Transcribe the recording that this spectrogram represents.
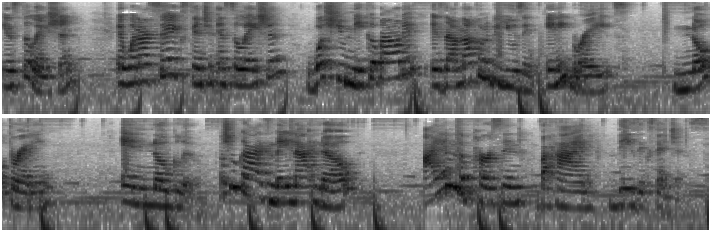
installation. And when I say extension installation, what's unique about it is that I'm not going to be using any braids, no threading, and no glue. What you guys may not know, I am the person behind these extensions.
